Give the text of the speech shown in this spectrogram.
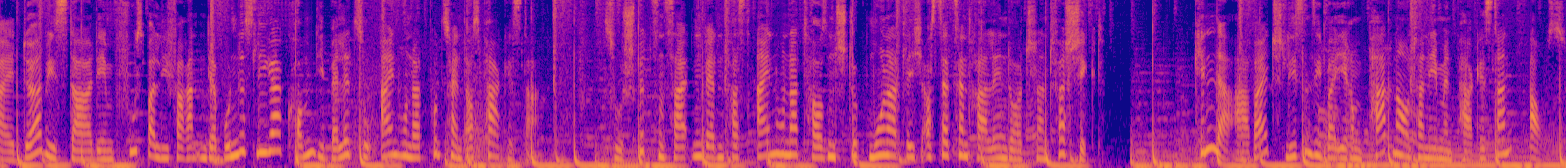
Bei Derby Star, dem Fußballlieferanten der Bundesliga, kommen die Bälle zu 100 Prozent aus Pakistan. Zu Spitzenzeiten werden fast 100.000 Stück monatlich aus der Zentrale in Deutschland verschickt. Kinderarbeit schließen sie bei ihrem Partnerunternehmen in Pakistan aus.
